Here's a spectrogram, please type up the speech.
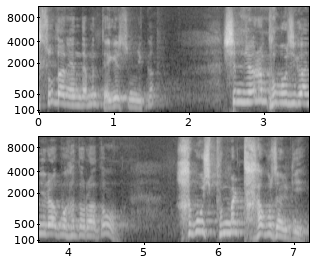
쏟아낸다면 되겠습니까? 심지어는 부부지간이라고 하더라도 하고 싶은 말 다 하고 살기.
